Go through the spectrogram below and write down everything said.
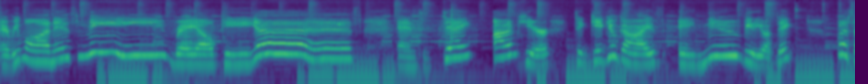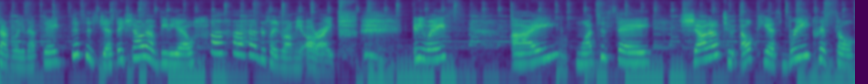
everyone, it's me, Ray LPS, and today I'm here to give you guys a new video update, but it's not really an update, this is just a shout out video, ha ha ha, there's something wrong me, alright. Anyways, I want to say shout out to LPS Bri Crystal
